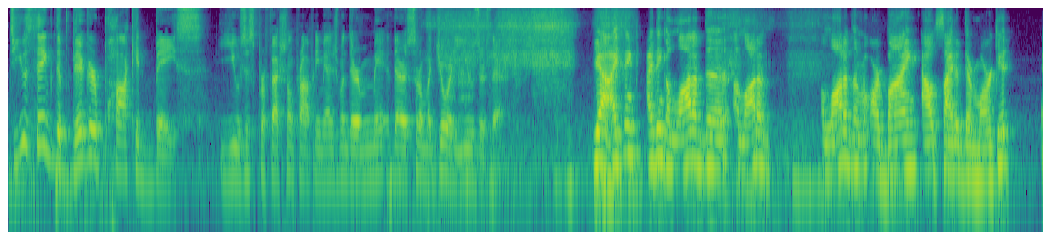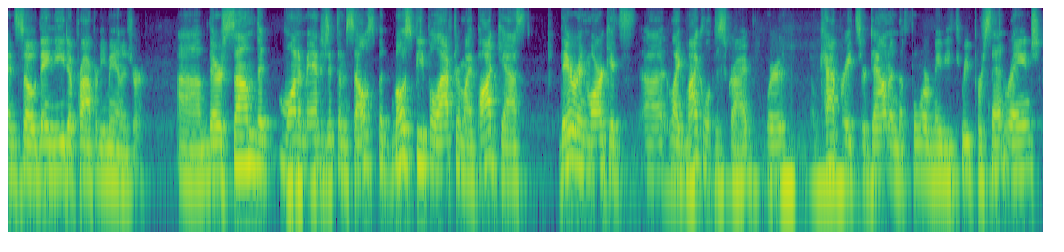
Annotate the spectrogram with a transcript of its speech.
do you think the bigger pocket base uses professional property management? They're ma- they're sort of majority users there yeah, I think I think a lot of the a lot of a lot of them are buying outside of their market, and so they need a property manager. Um, there are some that want to manage it themselves, but most people after my podcast, they're in markets uh, like Michael described, where you know, cap rates are down in the four, maybe three percent range,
